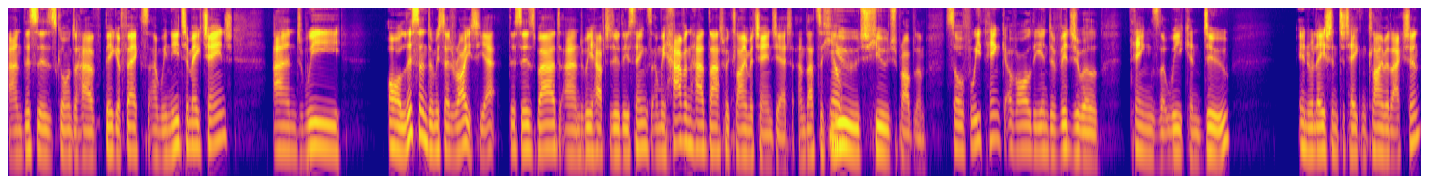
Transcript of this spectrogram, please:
and this is going to have big effects, and we need to make change." And we all listened and we said, right, yeah, this is bad and we have to do these things. And we haven't had that with climate change yet. And that's a No. huge, huge problem. So if we think of all the individual things that we can do in relation to taking climate action,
